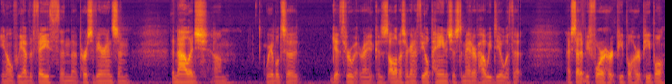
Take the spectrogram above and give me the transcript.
you know if we have the faith and the perseverance and the knowledge um, we're able to get through it right? Because all of us are going to feel pain. It's just a matter of how we deal with it. I've said it before hurt people hurt people.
